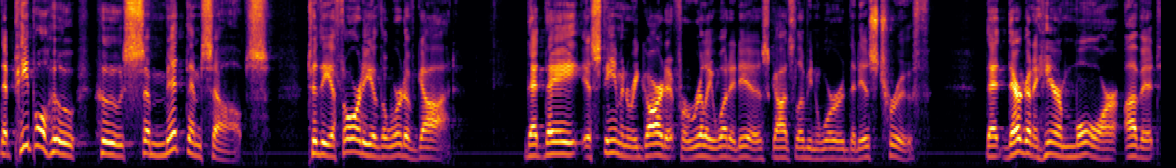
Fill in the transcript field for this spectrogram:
that people who, who submit themselves to the authority of the Word of God, that they esteem and regard it for really what it is God's living Word that is truth, that they're going to hear more of it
